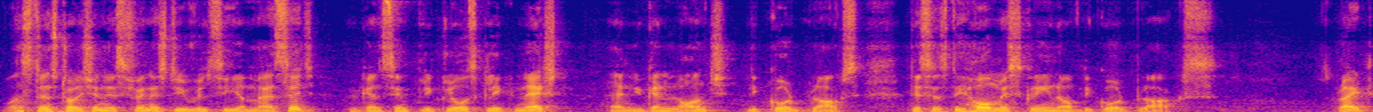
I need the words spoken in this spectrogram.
Once the installation is finished, you will see a message. You can simply close, click next and you can launch the code blocks. This is the home screen of the code blocks right?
